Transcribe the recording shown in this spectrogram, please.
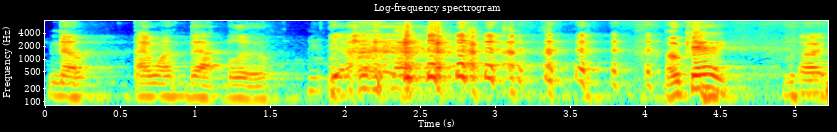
no, I want that blue. Yeah. Okay. All right.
